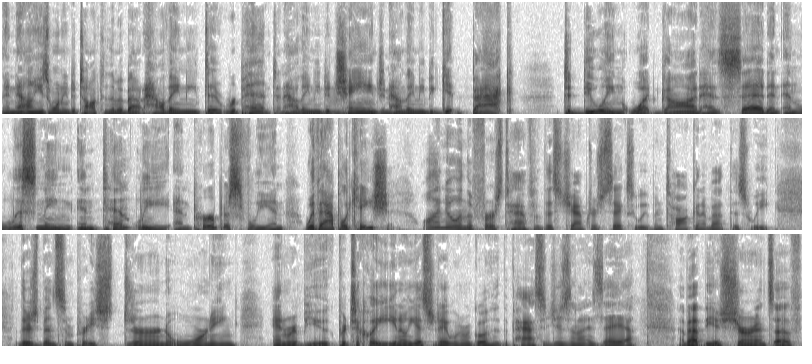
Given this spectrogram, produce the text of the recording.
And now he's wanting to talk to them about how they need to repent and how they need to mm-hmm. change and how they need to get back to doing what God has said and, and listening intently and purposefully and with application. Well, I know in the first half of this chapter six we've been talking about this week, there's been some pretty stern warning and rebuke, particularly, you know, yesterday when we were going through the passages in Isaiah about the assurance of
